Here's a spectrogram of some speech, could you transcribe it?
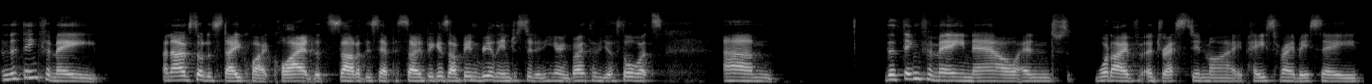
And the thing for me, and I've sort of stayed quite quiet at the start of this episode because I've been really interested in hearing both of your thoughts. Um, the thing for me now, and what I've addressed in my piece for ABC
